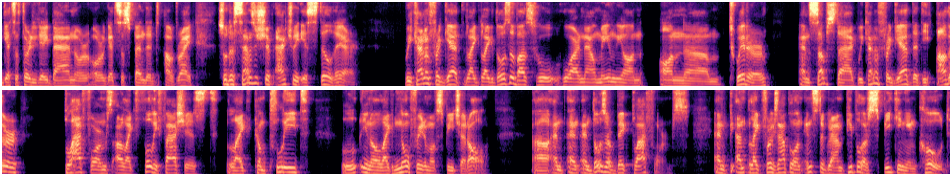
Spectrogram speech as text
gets a 30 day ban or or gets suspended outright. So the censorship actually is still there. We kind of forget, like like those of us who who are now mainly on on um, Twitter and Substack, we kind of forget that the other platforms are like fully fascist, like complete, you know, like no freedom of speech at all. Uh, and and and those are big platforms. And, and like for example, on Instagram, people are speaking in code.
